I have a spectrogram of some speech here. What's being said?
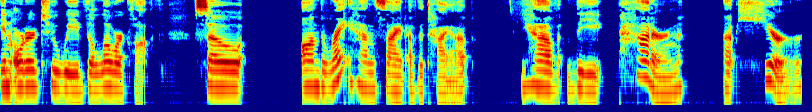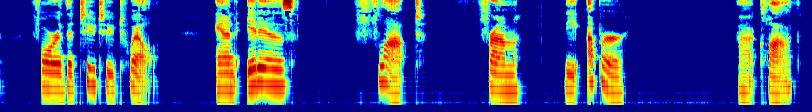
in order to weave the lower cloth. So on the right hand side of the tie-up, you have the pattern up here for the 2-2 twill, and it is flopped from the upper uh, cloth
